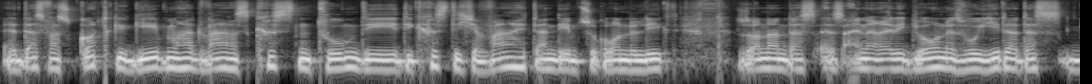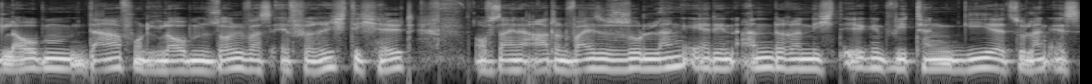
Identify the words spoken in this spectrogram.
das was Gott gegeben hat, wahres Christentum, die, die christliche Wahrheit an dem zugrunde liegt, sondern dass es eine Religion ist, wo jeder das glauben darf und glauben soll, was er für richtig hält, auf seine Art und Weise, solange er den den anderen nicht irgendwie tangiert, solange es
